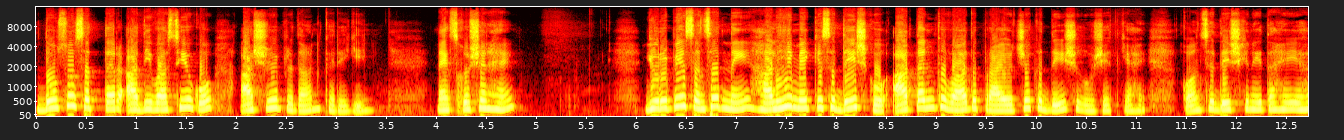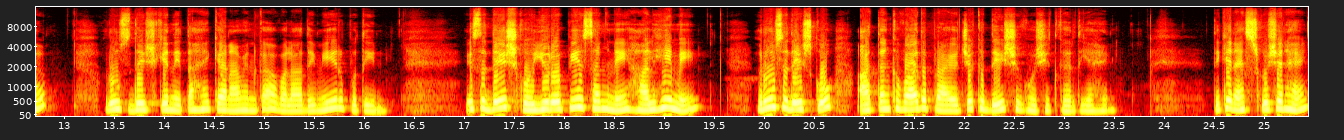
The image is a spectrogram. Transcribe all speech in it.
270 आदिवासियों को आश्रय प्रदान करेगी। नेक्स्ट क्वेश्चन है यूरोपीय संसद ने हाल ही में किस देश को आतंकवाद प्रायोजक देश घोषित किया है? कौन से देश के नेता है यह? रूस देश के नेता है, क्या नाम है इनका? Vladimir Putin. इस देश को यूरोपीय संघ ने हाल ही में रूस देश को आतंकवाद प्रायोजक देश घोषित कर दिया है। देखिए नेक्स्ट क्वेश्चन है।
